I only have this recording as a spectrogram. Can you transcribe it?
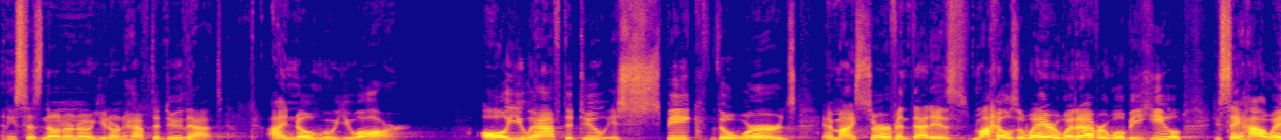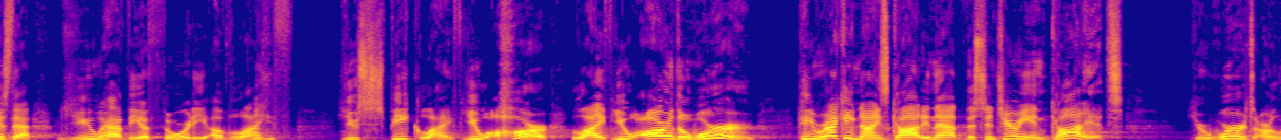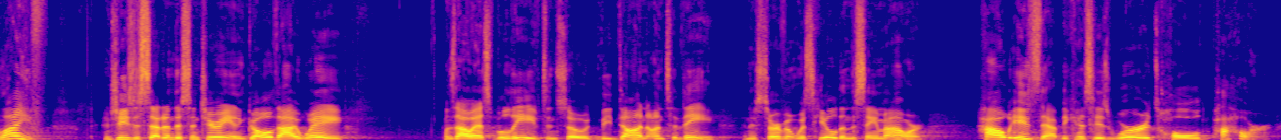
And he says, No, no, no, you don't have to do that. I know who you are. All you have to do is speak the words, and my servant that is miles away or whatever will be healed. You say, How is that? You have the authority of life. You speak life. You are life. You are the Word. He recognized God in that. The centurion got it. Your words are life. And Jesus said unto the centurion, Go thy way as thou hast believed, and so it be done unto thee. And his servant was healed in the same hour. How is that? Because his words hold power.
